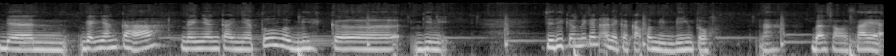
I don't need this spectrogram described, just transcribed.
dan gak nyangka, gak nyangkanya tuh lebih ke gini. Jadi kami kan ada kakak pembimbing tuh. Nah bahasa saya.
